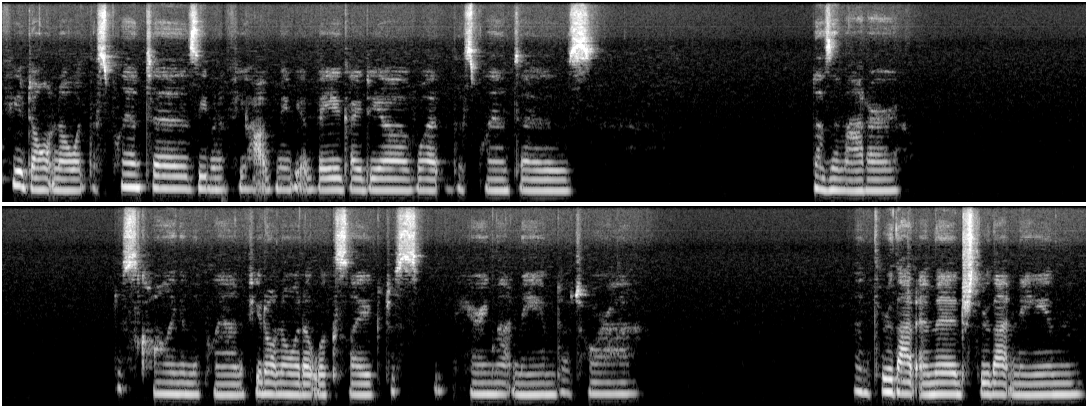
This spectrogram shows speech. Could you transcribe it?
if you don't know what this plant is, even if you have maybe a vague idea of what this plant is, doesn't matter. Just calling in the plant. If you don't know what it looks like, just hearing that name, Datura. And through that image, through that name,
